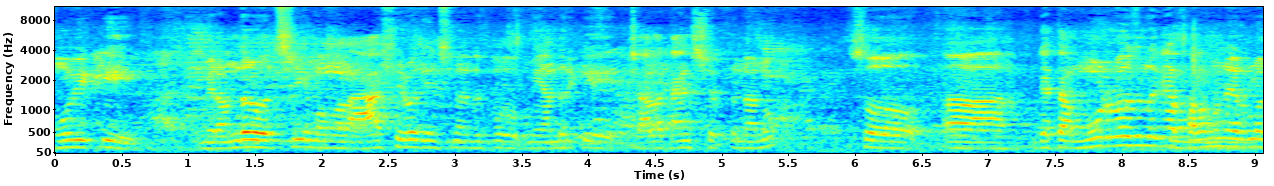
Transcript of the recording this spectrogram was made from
మూవీకి మీరందరూ వచ్చి మమ్మల్ని ఆశీర్వదించినందుకు మీ అందరికీ చాలా థ్యాంక్స్ చెప్తున్నాను. సో గత మూడు రోజులుగా పొలమనేరులో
